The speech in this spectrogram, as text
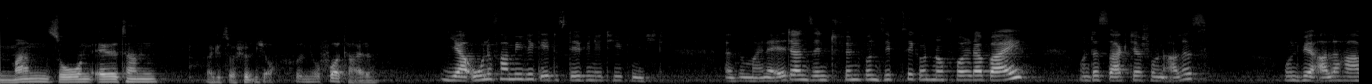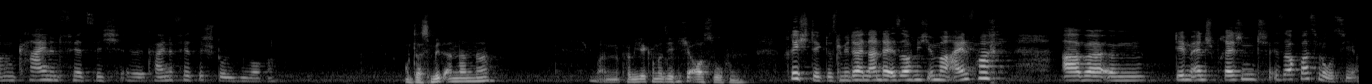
Mann, Sohn, Eltern. Da gibt es wahrscheinlich auch nur Vorteile. Ja, ohne Familie geht es definitiv nicht. Also meine Eltern sind 75 und noch voll dabei und das sagt ja schon alles und wir alle haben keinen 40, äh, keine 40-Stunden-Woche. Und das Miteinander? Ich meine, Familie kann man sich nicht aussuchen. Richtig, das Miteinander ist auch nicht immer einfach, aber ähm, dementsprechend ist auch was los hier.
